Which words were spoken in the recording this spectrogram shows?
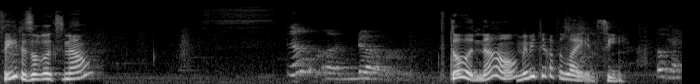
See, does it look snow? Still a no. No. Maybe take off the light and see. Okay.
